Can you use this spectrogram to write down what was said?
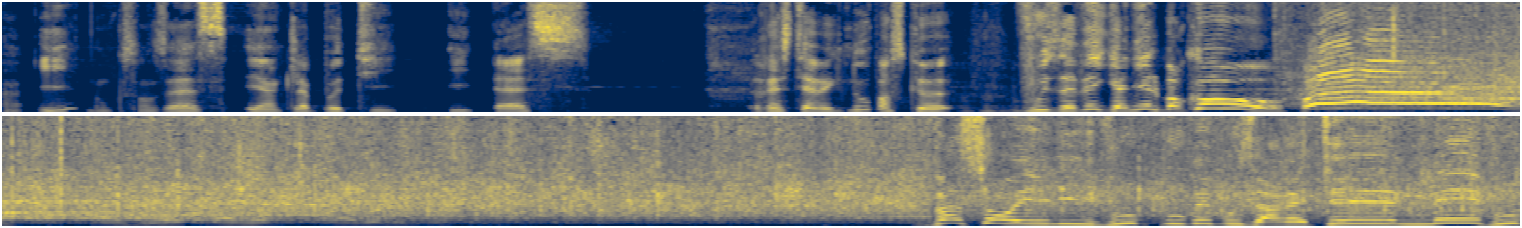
un I, donc sans S. Et un clapotis, IS. Restez avec nous parce que vous avez gagné le banco Vincent et Elie, vous pouvez vous arrêter, mais vous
